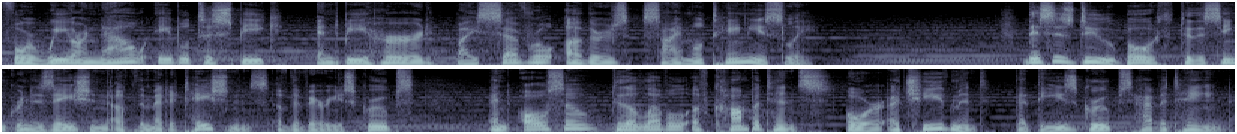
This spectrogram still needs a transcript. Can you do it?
for we are now able to speak and be heard by several others simultaneously. This is due both to the synchronization of the meditations of the various groups and also to the level of competence or achievement that these groups have attained.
